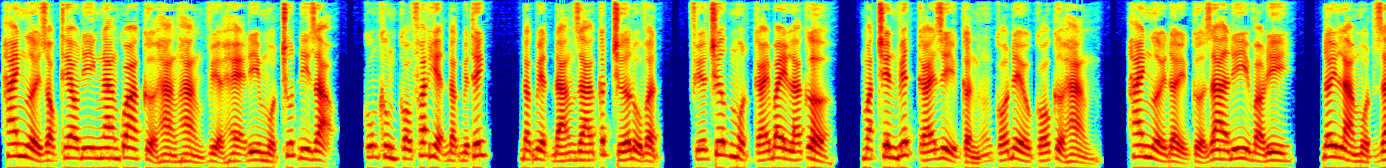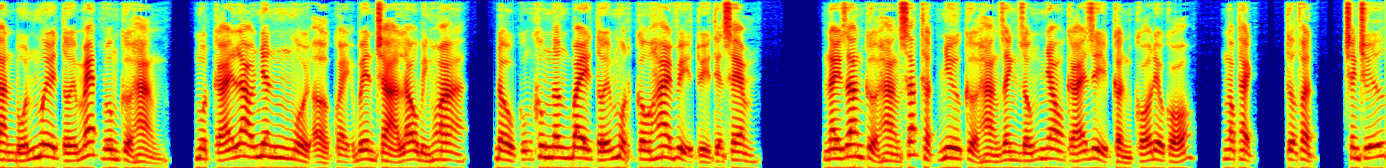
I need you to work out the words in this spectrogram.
Hai người dọc theo đi ngang qua cửa hàng hàng vỉa hè đi một chút đi dạo, cũng không có phát hiện đặc biệt thích, đặc biệt đáng giá cất chứa đồ vật. Phía trước một cái bay lá cờ, mặt trên viết cái gì cần có đều có cửa hàng. Hai người đẩy cửa ra đi vào đi, đây là một gian 40 tới mét vuông cửa hàng, một cái lao nhân ngồi ở quầy bên trà lau bình hoa, đầu cũng không nâng bay tới một câu hai vị tùy tiện xem. Này gian cửa hàng xác thật như cửa hàng danh giống nhau cái gì cần có đều có, ngọc thạch, tượng Phật, tranh chữ,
